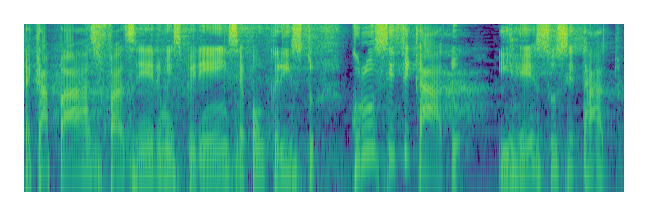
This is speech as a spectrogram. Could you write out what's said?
é capaz de fazer uma experiência com Cristo, crucificado e ressuscitado.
